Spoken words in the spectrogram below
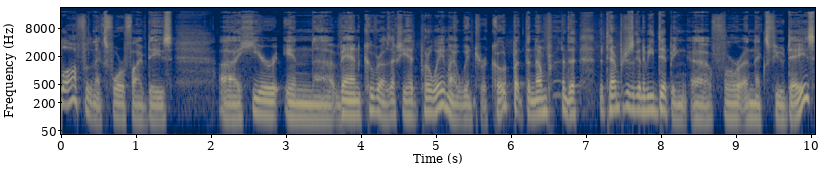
cooled off for the next four or five days uh, here in uh, Vancouver. I was actually had put away my winter coat, but the number the, the temperature is going to be dipping uh, for the next few days,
